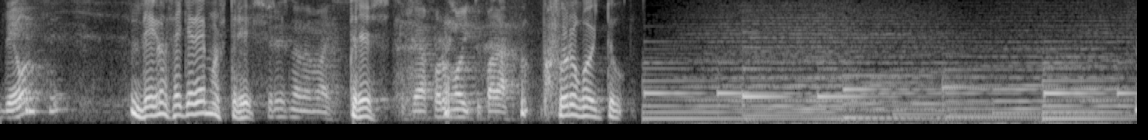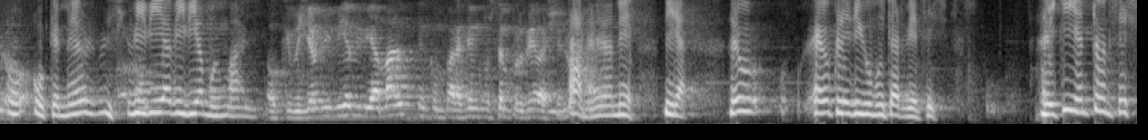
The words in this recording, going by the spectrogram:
de once De 11 quedemos tres. Tres nada máis. Tres. O sea, foron 8 para... Foron oito. O, o que mellor vivía, vivía moi mal. O que mellor vivía, vivía mal en comparación cos tempos de hoxe, non? Ah, bueno, mira, eu, eu que le digo moitas veces. Aquí, entonces,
